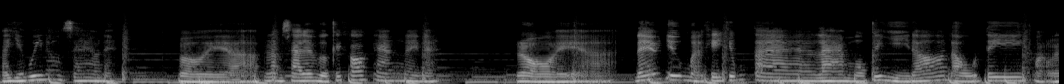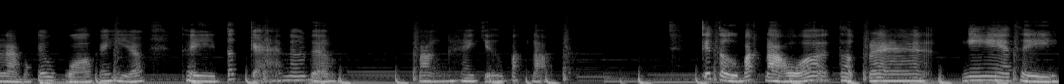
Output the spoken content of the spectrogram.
phải giải quyết nó làm sao nè. Rồi ờ, làm sao để vượt cái khó khăn này nè. Rồi ờ, nếu như mà khi chúng ta làm một cái gì đó đầu tiên hoặc là làm một cái work cái gì đó, thì tất cả nó đều bằng hai chữ bắt đầu cái từ bắt đầu á thật ra nghe thì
